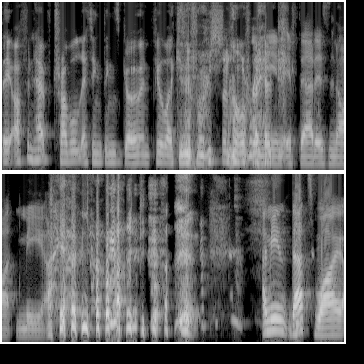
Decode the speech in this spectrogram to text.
They often have trouble letting things go and feel like an emotional wreck. I mean, if that is not me, I have no idea. I mean, that's why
